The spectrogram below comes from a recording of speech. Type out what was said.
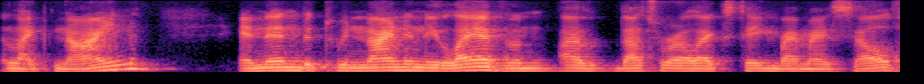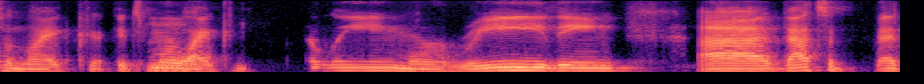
and like nine. And then between nine and 11, I, that's where I like staying by myself. And like it's more mm-hmm. like journaling, more reading. Uh, that's a, a,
